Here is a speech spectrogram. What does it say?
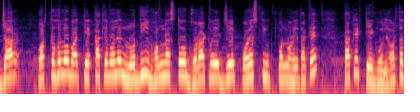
যার অর্থ হলো বা টেক কাকে বলে, নদী ভগ্নাস্ত ভরাট হয়ে যে পয়স্তি উৎপন্ন হয়ে থাকে, তাকে টেক বলে। অর্থাৎ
